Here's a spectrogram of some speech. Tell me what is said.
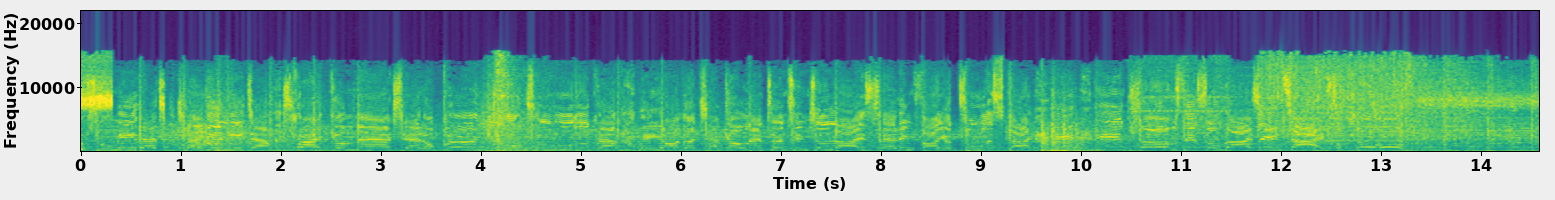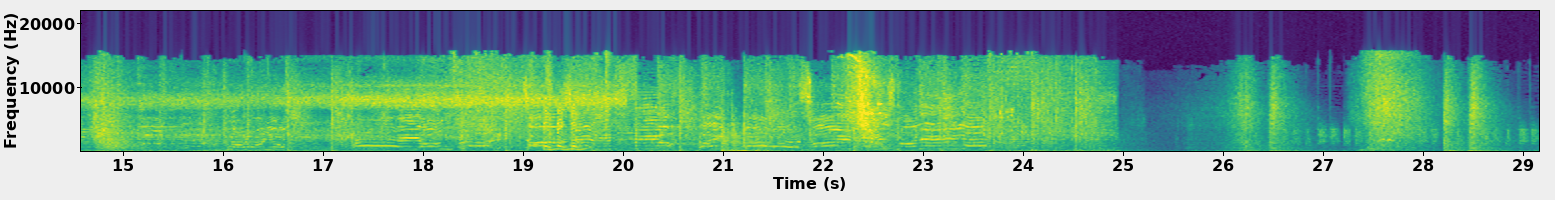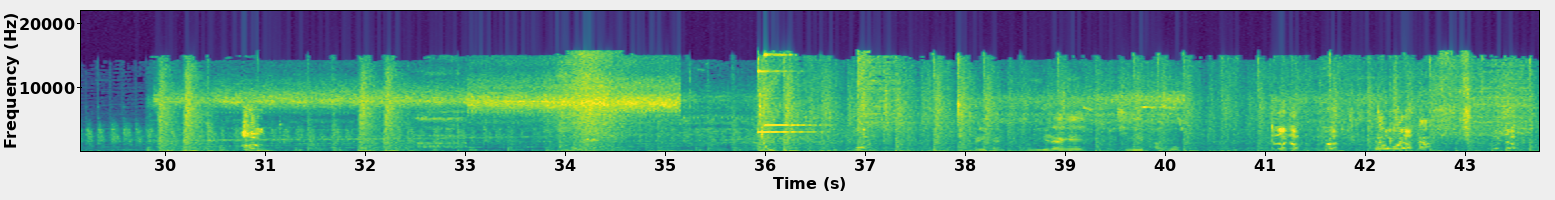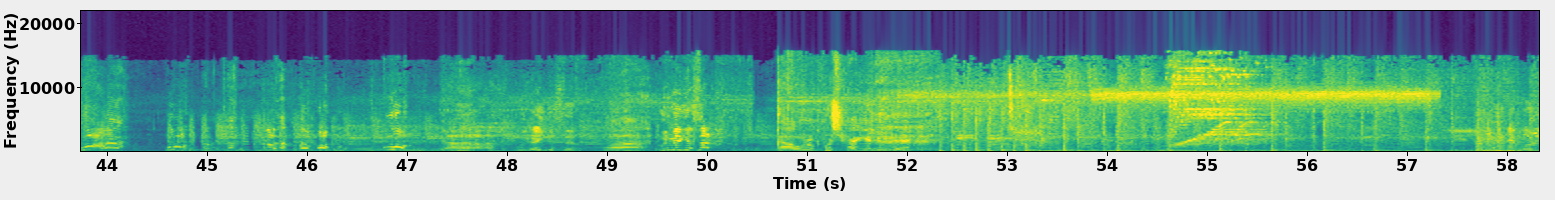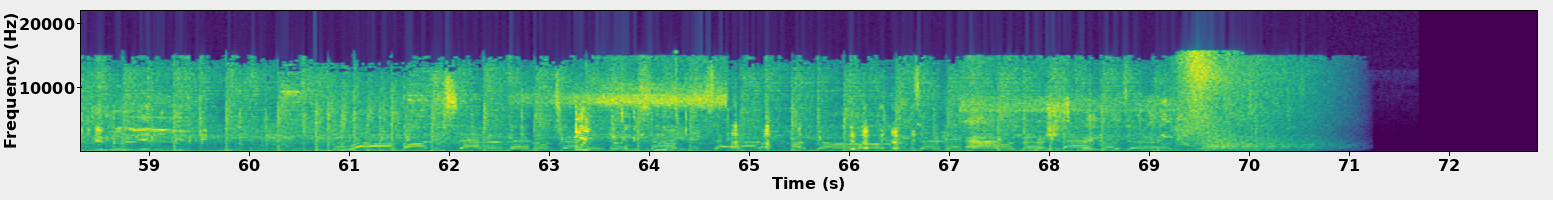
Just... round. 그러니까 은밀하게 진입하고. 들어, 들어, 들어. 야, 멋있다. 멋있다. 와! 와! 와! 야, 우리가 이겼어요. 와. 우리가 이겼어. 야, 오늘 포식하겠는데. 해볼 개볼 일. Uy!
